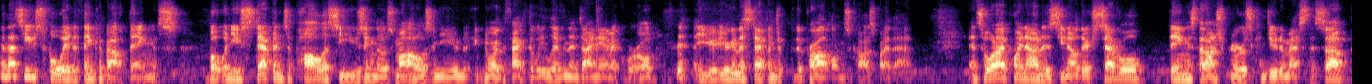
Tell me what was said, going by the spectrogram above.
and that's a useful way to think about things. But when you step into policy using those models and you ignore the fact that we live in a dynamic world, you're, you're going to step into the problems caused by that. And so, what I point out is, you know, there's several things that entrepreneurs can do to mess this up.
